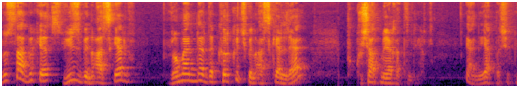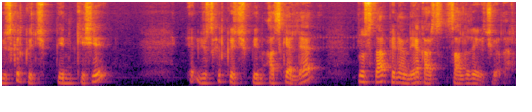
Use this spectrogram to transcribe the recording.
Ruslar bu kez 100 bin asker, Romenler de 43 bin askerle kuşatmaya katılıyor. Yani yaklaşık 143 bin kişi, 143 bin askerle Ruslar Plemne'ye karşı saldırıya geçiyorlar.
